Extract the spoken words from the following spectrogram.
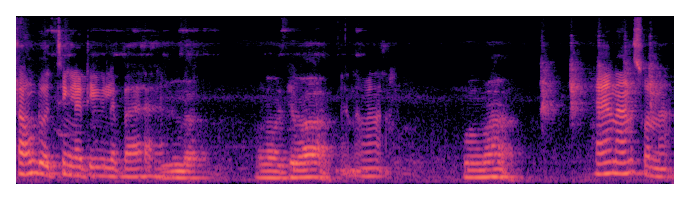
சவுண்டு வச்சிங்களா டிவியில் இப்போ? இல்லை. வைக்கவா? என்ன வேணாம். போதுமா வேணான்னு சொன்னேன்.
